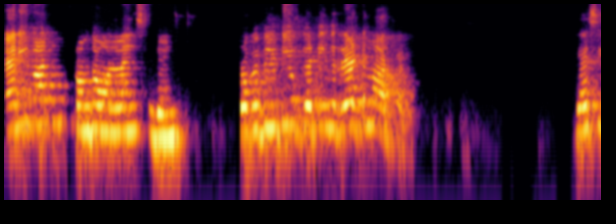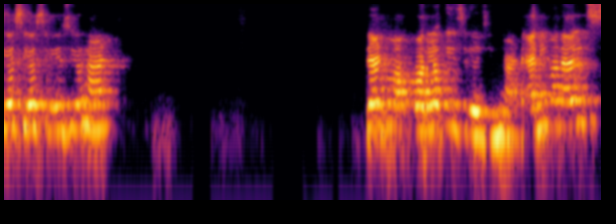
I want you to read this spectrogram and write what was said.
Anyone from the online student? Probability of getting red marble. Yes, yes, yes. Raise your hand. Red marble is raising hand. Anyone else?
